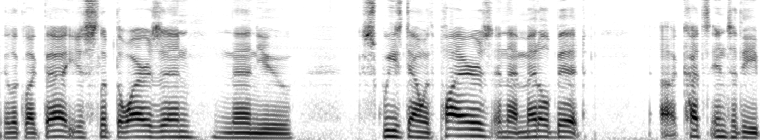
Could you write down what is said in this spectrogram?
They look like that. You just slip the wires in and then you squeeze down with pliers and that metal bit uh, cuts into the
